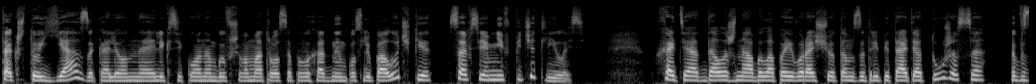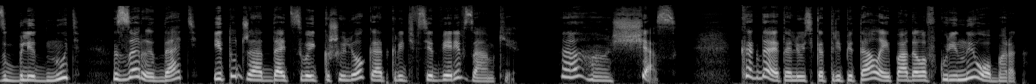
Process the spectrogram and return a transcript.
Так что я, закаленная лексиконом бывшего матроса по выходным после получки, совсем не впечатлилась хотя должна была по его расчетам затрепетать от ужаса, взбледнуть, зарыдать и тут же отдать свой кошелек и открыть все двери в замке. Ага, сейчас. Когда эта Люська трепетала и падала в куриный обморок?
